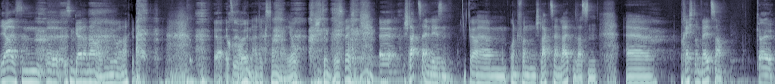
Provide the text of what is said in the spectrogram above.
Ja, ist ein, äh, ist ein geiler Name, habe ich nie drüber nachgedacht. Ja, Robin weiter. Alexander, jo, stimmt, du hast recht. Äh, Schlagzeilen lesen Ja. ähm, und von Schlagzeilen leiten lassen. Äh, Precht und Wälzer. Geil.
